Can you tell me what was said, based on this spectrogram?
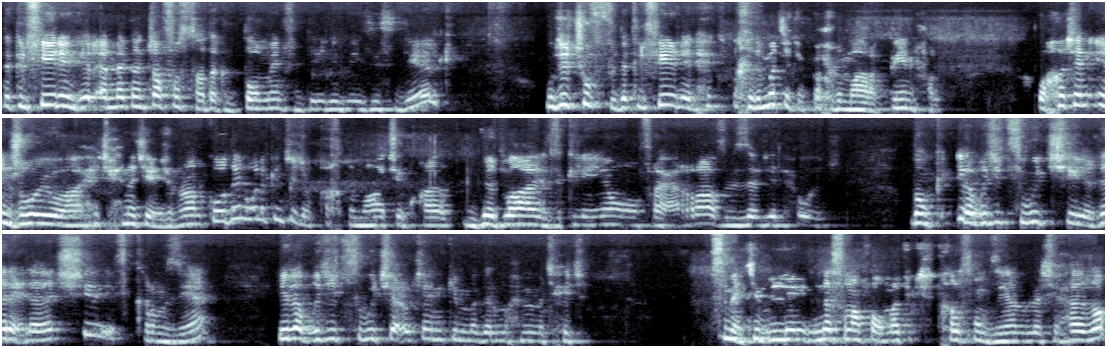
داك ال feeling ديال أنك أنت في وسط هذاك ال domaine في ال daily business ديالك وتتشوف داك ال feeling حيت الخدمة تتبقى خدمة راه بينفل واخا تنجويوها حيت حنا تيعجبنا ال coding ولكن تتبقى خدمة تيبقى deadlines ال client فرع الراس بزاف ديال الحوايج. donc إلا بغيتي تسويتشي غير على هذا الشيء فكر مزيان. إلا بغيتي تسويتشي عاوتاني كما قال محمد حيت سمعتي باللي الناس l'informatique تخلصوا مزيان ولا شي حاجة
